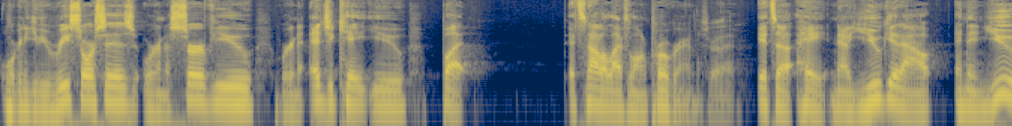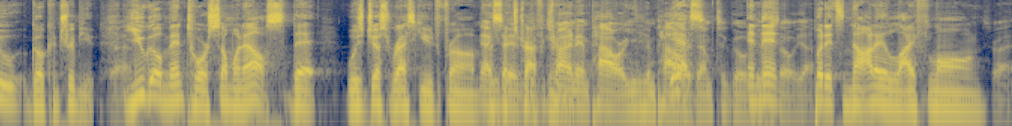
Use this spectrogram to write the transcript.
we're going to give you resources we're going to serve you we're going to educate you but it's not a lifelong program That's right. it's a hey now you get out and then you go contribute you go mentor someone else that was just rescued from Now a sex been trafficking trying to empower. You've empowered Yes. them to go and do then so. Yeah. but it's not a lifelong right.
